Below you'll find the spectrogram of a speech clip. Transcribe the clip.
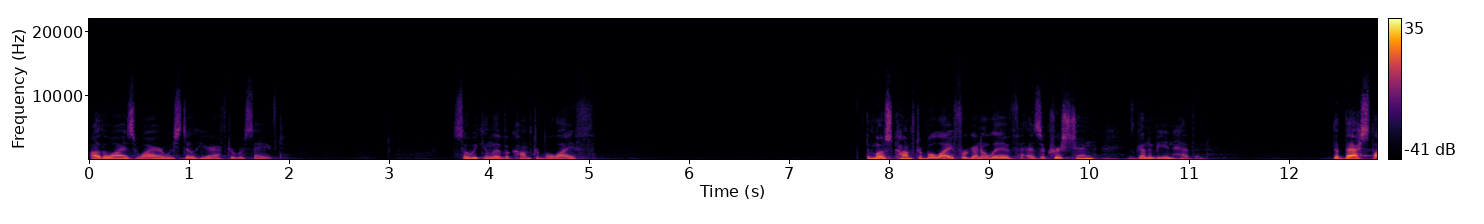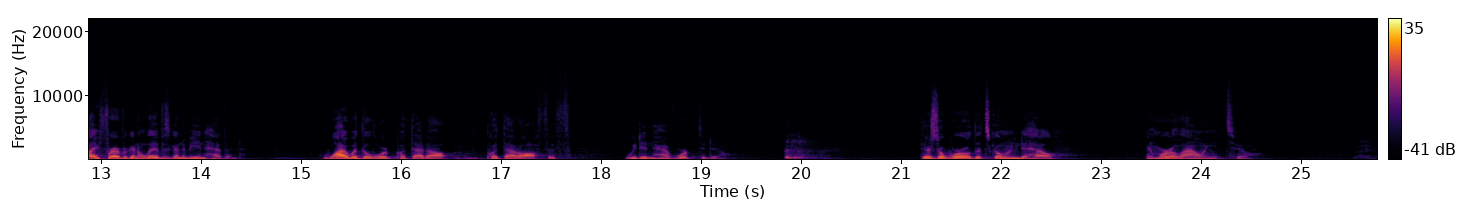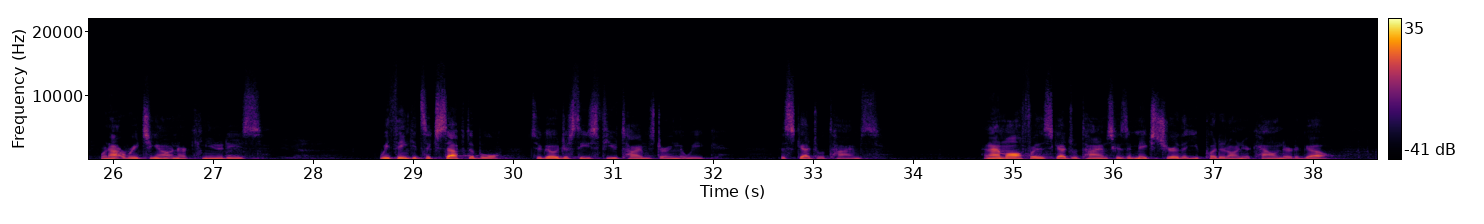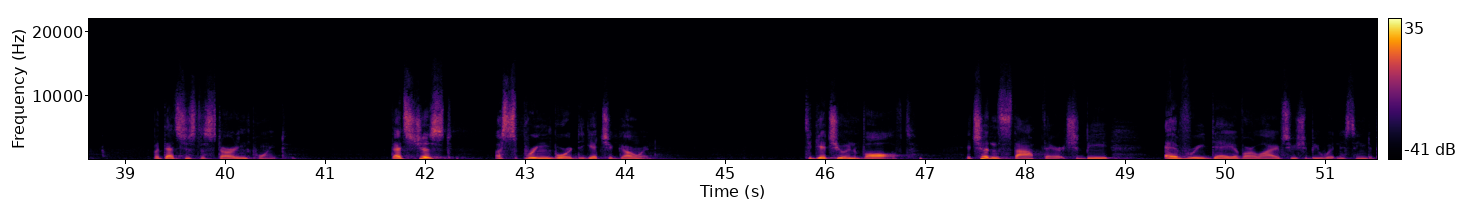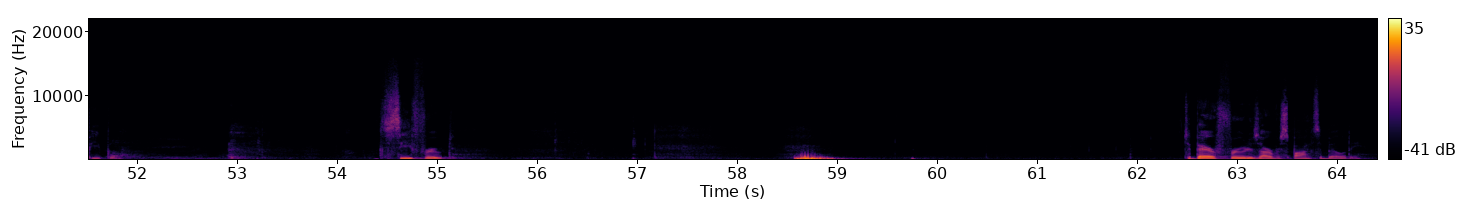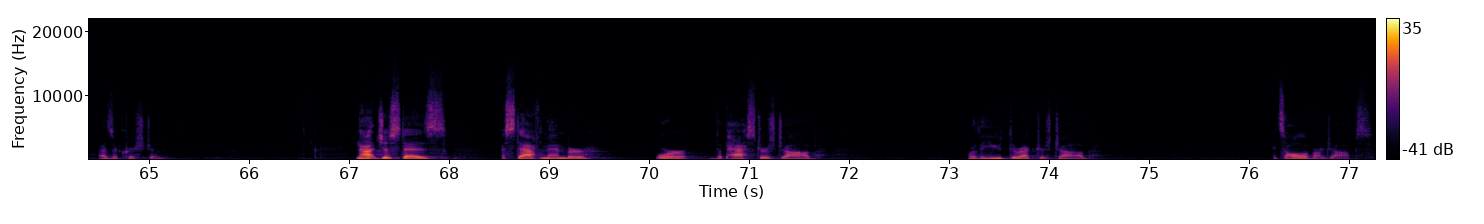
Otherwise, why are we still here after we're saved? So we can live a comfortable life? The most comfortable life we're going to live as a Christian is going to be in heaven. The best life we're ever going to live is going to be in heaven. Why would the Lord put that out, put that off if we didn't have work to do? There's a world that's going to hell, and we're allowing it to. We're not reaching out in our communities. We think it's acceptable to go just these few times during the week, the scheduled times. And I'm all for the scheduled times because it makes sure that you put it on your calendar to go. But that's just a starting point. That's just a springboard to get you going, to get you involved. It shouldn't stop there. It should be every day of our lives we should be witnessing to people. To see fruit. To bear fruit is our responsibility as a Christian. Not just as a staff member or the pastor's job or the youth director's job. It's all of our jobs.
